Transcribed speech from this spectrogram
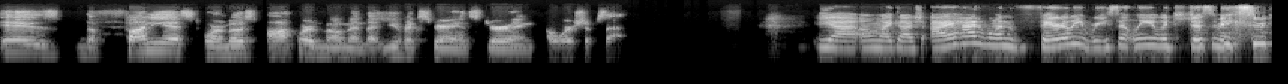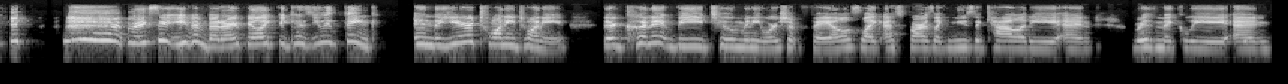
is the funniest or most awkward moment that you've experienced during a worship set? Yeah, oh my gosh. I had one fairly recently which just makes me makes it even better. I feel like because you would think in the year 2020 there couldn't be too many worship fails like as far as like musicality and rhythmically and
